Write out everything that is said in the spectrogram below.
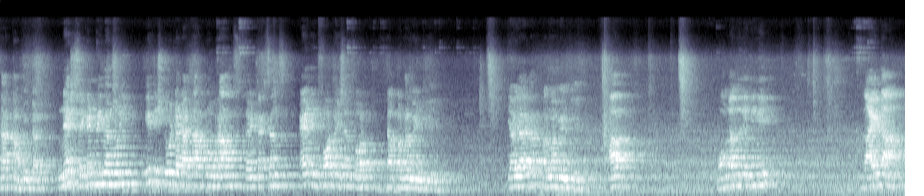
the computer. Next, secondary memory, it stores the data, programs, the instructions and information for the permanently. क्या हो जाएगा permanently? आप फॉर्मूला देखेंगे write the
